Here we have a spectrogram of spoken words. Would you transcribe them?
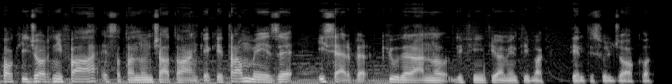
pochi giorni fa è stato annunciato anche che tra un mese i server chiuderanno definitivamente i battenti sul gioco.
